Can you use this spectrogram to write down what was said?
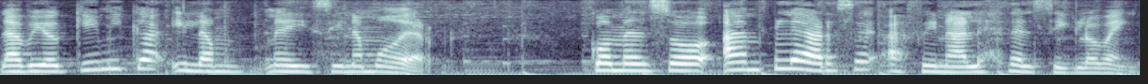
la bioquímica y la medicina moderna. Comenzó a emplearse a finales del siglo XX.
